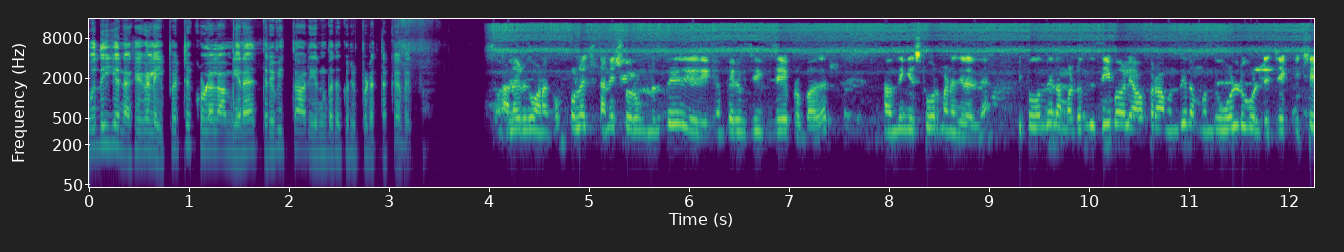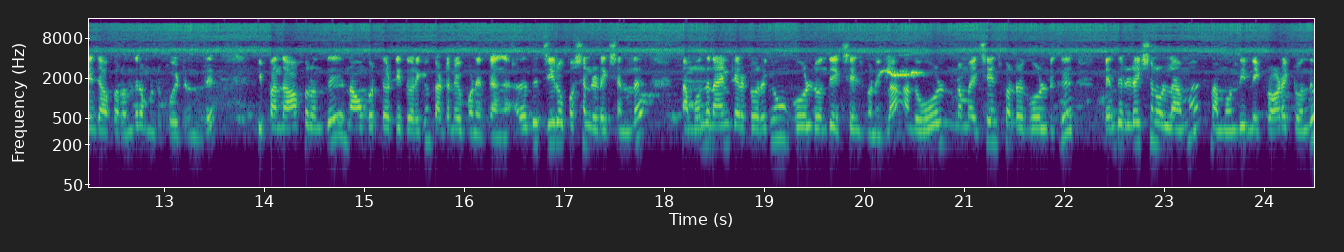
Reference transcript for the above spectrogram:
புதிய நகைகளை பெற்றுக்கொள்ளலாம் என தெரிவித்தார் என்பது குறிப்பிடத்தக்கது. அனைவருக்கும் வணக்கம். பொள்ளாச்சி தனி என் பேர் விஜய் விஜய பிரபாகர் நான் வந்து இங்கே ஸ்டோர் மேனேஜர் இருந்தேன் இப்போ வந்து நம்மள்ட்ட வந்து தீபாவளி ஆஃபராக வந்து நம்ம வந்து ஓல்டு கோல்டு எக்ஸ்சேஞ்ச் ஆஃபர் வந்து நம்மள்ட்ட போயிட்டு இருந்தது. இப்போ அந்த ஆஃபர் வந்து நவம்பர் தேர்ட்டித் வரைக்கும் கண்டினியூ பண்ணியிருக்காங்க. அதாவது ஜீரோ பர்சன்ட் ரிடக்ஷனில் நம்ம வந்து நைன் கேரட் வரைக்கும் கோல்டு வந்து எக்ஸ்சேஞ்ச் பண்ணிக்கலாம். அந்த ஓல்டு நம்ம எக்ஸ்சேஞ்ச் பண்ணுற கோல்டுக்கு எந்த ரிடக்ஷனும் இல்லாமல் நம்ம வந்து இன்னைக்கு ப்ராடக்ட் வந்து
